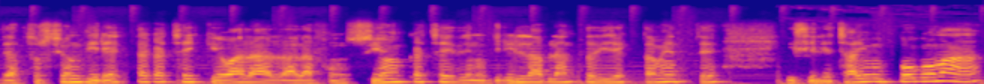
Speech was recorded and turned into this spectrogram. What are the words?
de absorción directa, ¿cachai? Que va a la, a la función, ¿cachai? De nutrir la planta directamente, y si le echáis un poco más,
